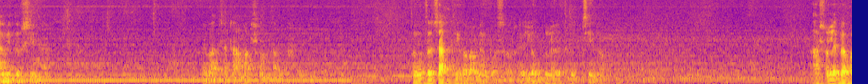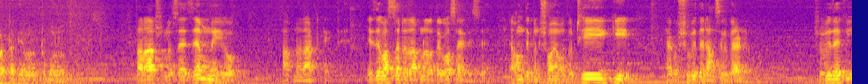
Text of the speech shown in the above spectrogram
আমি দোষী না। এই বাচ্চাটা আমার সন্তান তুমি তো চাকরি করো অনেক বছর এই লোকগুলোকে তুমি চিনো। আসলে ব্যাপারটা কি আমার একটু বলো। তারা আসলে চায় যেমনি হোক আপনারা আটকাইতে। এই যে বাচ্চাটার আপনারা তো গছাই দিছে এখন দেখবেন সময় মতো ঠিকই এখন সুবিধাটা হাসিল করে নেব। সুবিধা কি?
